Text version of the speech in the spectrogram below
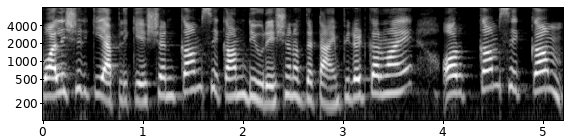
पॉलिशर की एप्लीकेशन कम से कम duration of the time period करवाएँ और कम से कम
